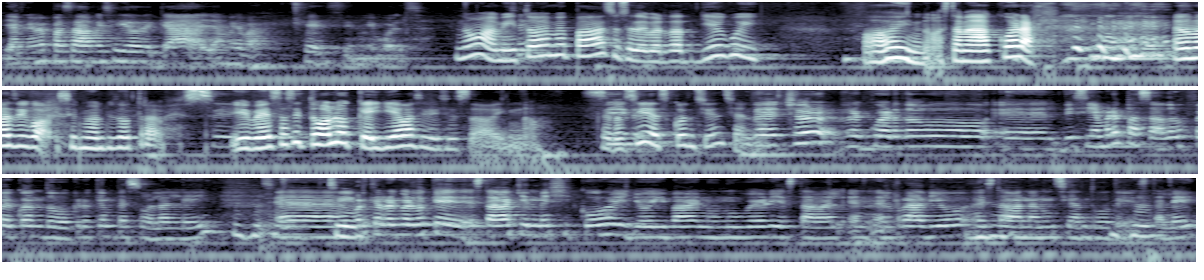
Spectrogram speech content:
Y a mí me pasaba muy seguido de que, ah, ya me bajé sin mi bolsa. No, a mí todavía me pasa, o sea, de verdad llego y... Ay, no, hasta me da coraje. Nada más digo, "Ay, se me olvidó otra vez. Sí. Y ves así todo lo que llevas y dices, ay, no. Pero Sí, sí, de- es conciencia, ¿no? De hecho, recuerdo el diciembre pasado fue cuando creo que empezó la ley. Sí. Eh, Sí. Porque recuerdo que estaba aquí en México y yo iba en un Uber y estaba en el radio, estaban anunciando de esta ley.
